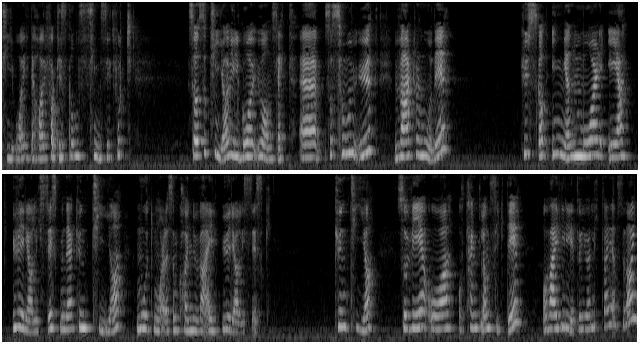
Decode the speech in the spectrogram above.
ti år. Det har faktisk gått sinnssykt fort. Så, så tida vil gå uansett. Eh, så zoom ut, vær tålmodig. Husk at ingen mål er urealistisk, men det er kun tida mot målet som kan være urealistisk. Kun tida. Så ved å, å, tenke langsiktig og være villig til å gjøre litt hver eneste dag,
